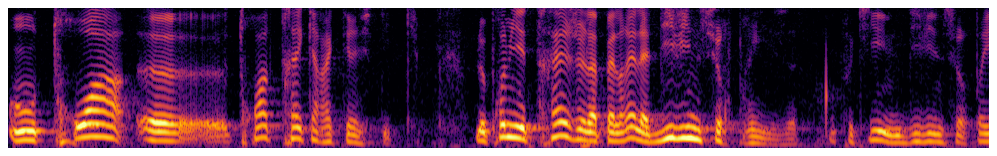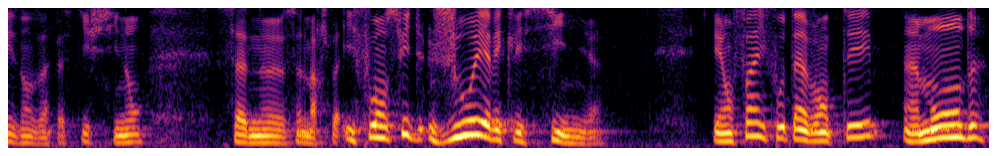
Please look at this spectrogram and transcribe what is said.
en trois, euh, trois traits caractéristiques. Le premier trait, je l'appellerais la divine surprise. Il faut qu'il y ait une divine surprise dans un pastiche, sinon ça ne, ça ne marche pas. Il faut ensuite jouer avec les signes. Et enfin, il faut inventer un monde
